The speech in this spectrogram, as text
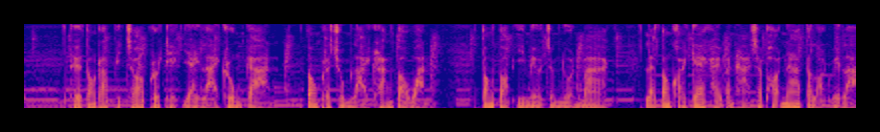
ำ เธอต้องรับผิดชอบโปรเจกต์ใหญ่หลายโครงการ ต้องประชุมหลายครั้งต่อวัน ต้องตอบอีเมลจำนวนมาก และต้องคอยแก้ไขปัญหาเฉพาะหน้าตลอดเวลา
